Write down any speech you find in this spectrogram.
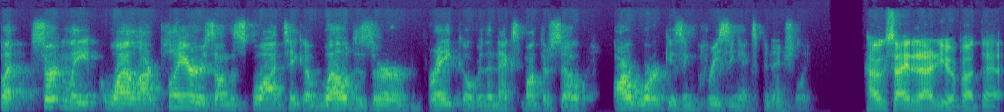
But certainly, while our players on the squad take a well-deserved break over the next month or so, our work is increasing exponentially. How excited are you about that?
